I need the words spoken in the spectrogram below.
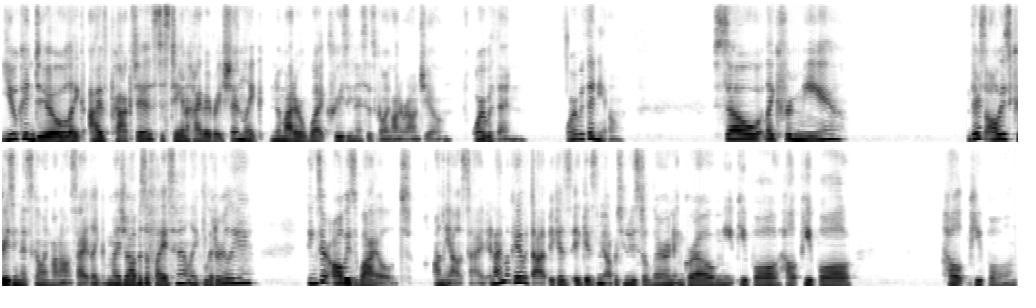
you can do, like I've practiced to stay in a high vibration, like no matter what craziness is going on around you or within or within you. So, like for me, there's always craziness going on outside. Like my job as a flight attendant, like literally, things are always wild on the outside. And I'm okay with that because it gives me opportunities to learn and grow, meet people, help people, help people.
